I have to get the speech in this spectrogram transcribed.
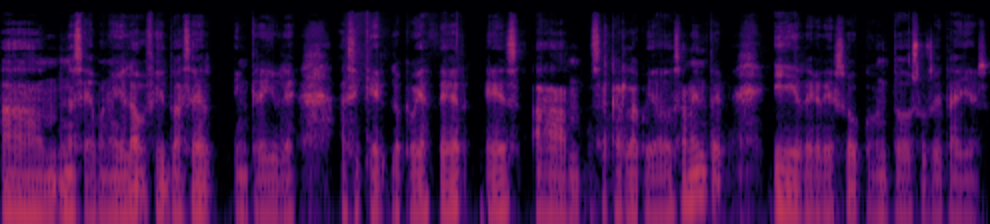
no sé, bueno, y el outfit va a ser increíble. Así que lo que voy a hacer es sacarla cuidadosamente y regreso con todos sus detalles.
